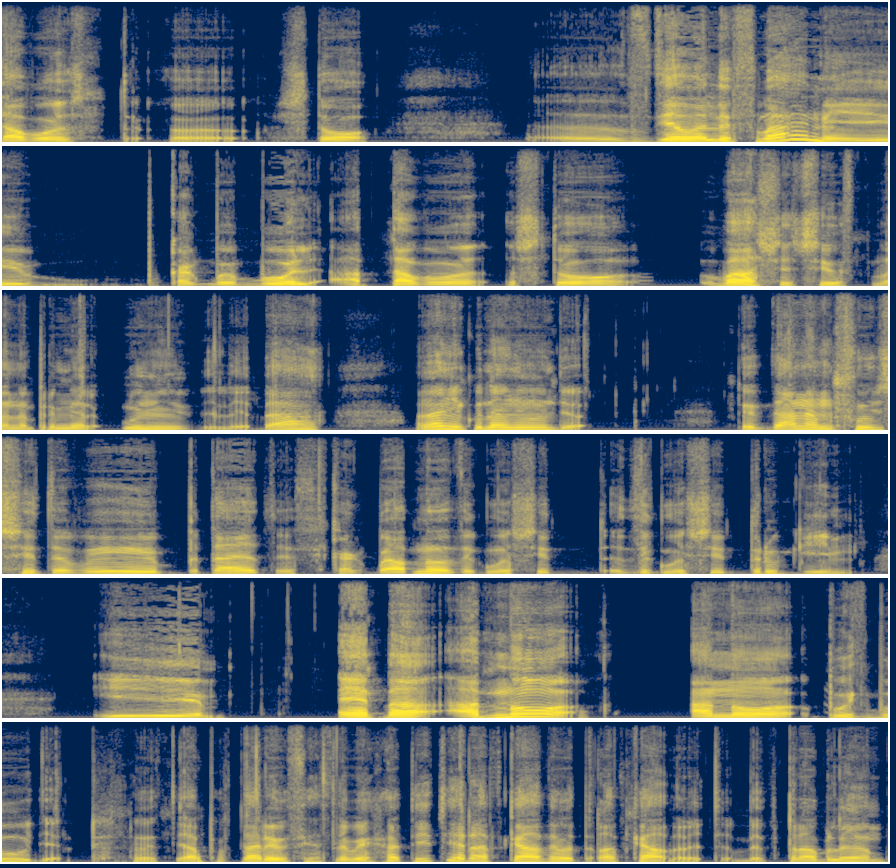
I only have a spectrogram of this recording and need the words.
того, что, э, что э, сделали с вами, и как бы боль от того, что ваши чувства, например, унизили, да, она никуда не уйдет. То есть в данном случае это вы пытаетесь как бы одно заглушить, заглушить другим. И это одно, оно пусть будет. То есть я повторюсь, если вы хотите рассказывать, рассказывайте без проблем.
